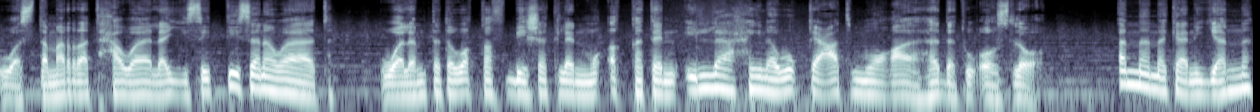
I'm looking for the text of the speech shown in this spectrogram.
واستمرت حوالي ست سنوات ولم تتوقف بشكل مؤقت إلا حين وقعت معاهدة أوسلو. أما مكانيا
